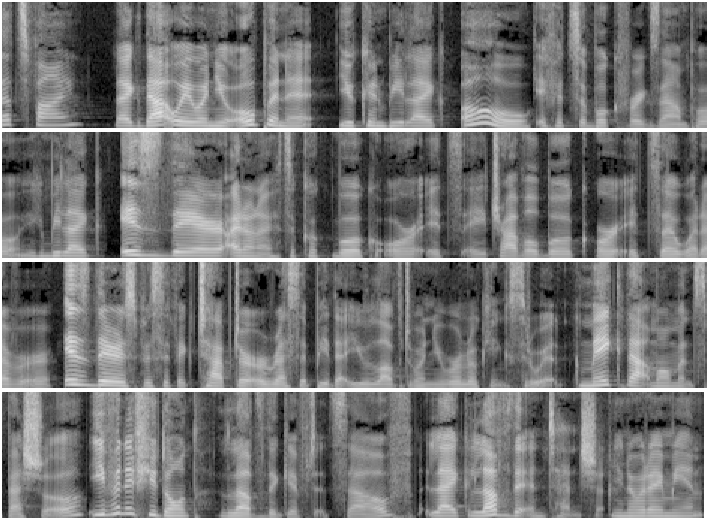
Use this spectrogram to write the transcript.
That's fine. Like that way, when you open it, you can be like, oh, if it's a book, for example, you can be like, is there, I don't know, it's a cookbook or it's a travel book or it's a whatever. Is there a specific chapter or recipe that you loved when you were looking through it? Make that moment special. Even if you don't love the gift itself, like love the intention. You know what I mean?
